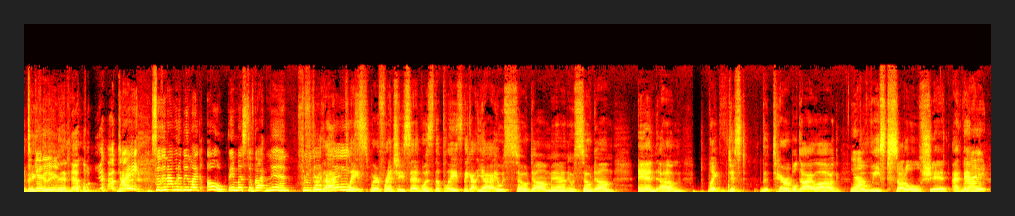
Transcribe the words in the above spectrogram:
way to get in. in. yeah. Right? So then I would have been like, oh, they must have gotten in through, Through that, that place. place where Frenchie said was the place they got. Yeah, it was so dumb, man. It was so dumb, and um, like just the terrible dialogue. Yeah. The least subtle shit. I, Right. And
